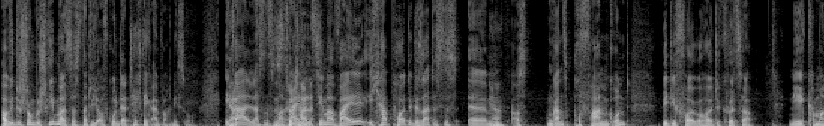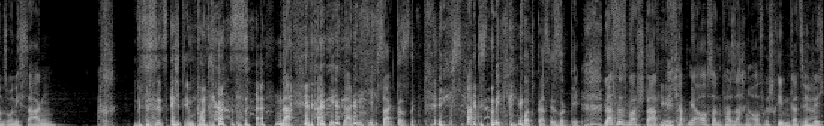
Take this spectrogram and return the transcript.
aber wie du schon beschrieben hast, das ist natürlich aufgrund der Technik einfach nicht so. Ja, Egal, lass uns mal rein ins Thema, weil ich habe heute gesagt, es ist ähm, Ja. aus einem ganz profanen Grund wird die Folge heute kürzer. Nee, kann man so nicht sagen. Willst du das jetzt echt im Podcast sagen? Nein, nein, ich, nein ich, ich sag das Ich sag's nicht im Podcast, ist okay. Lass uns mal starten. Okay. Ich habe mir auch so ein paar Sachen aufgeschrieben tatsächlich,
